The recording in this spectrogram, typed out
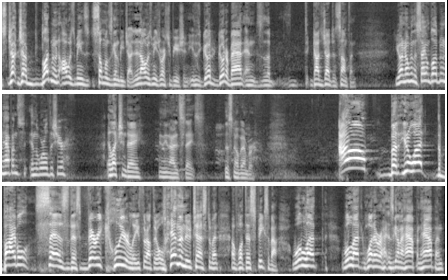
Ju- ju- blood moon always means someone's going to be judged. It always means retribution, either good, good or bad, and the, God's judging something. You want to know when the second blood moon happens in the world this year? Election day in the United States this November. But you know what? The Bible says this very clearly throughout the Old and the New Testament of what this speaks about. We'll let, we'll let whatever is going to happen happen.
